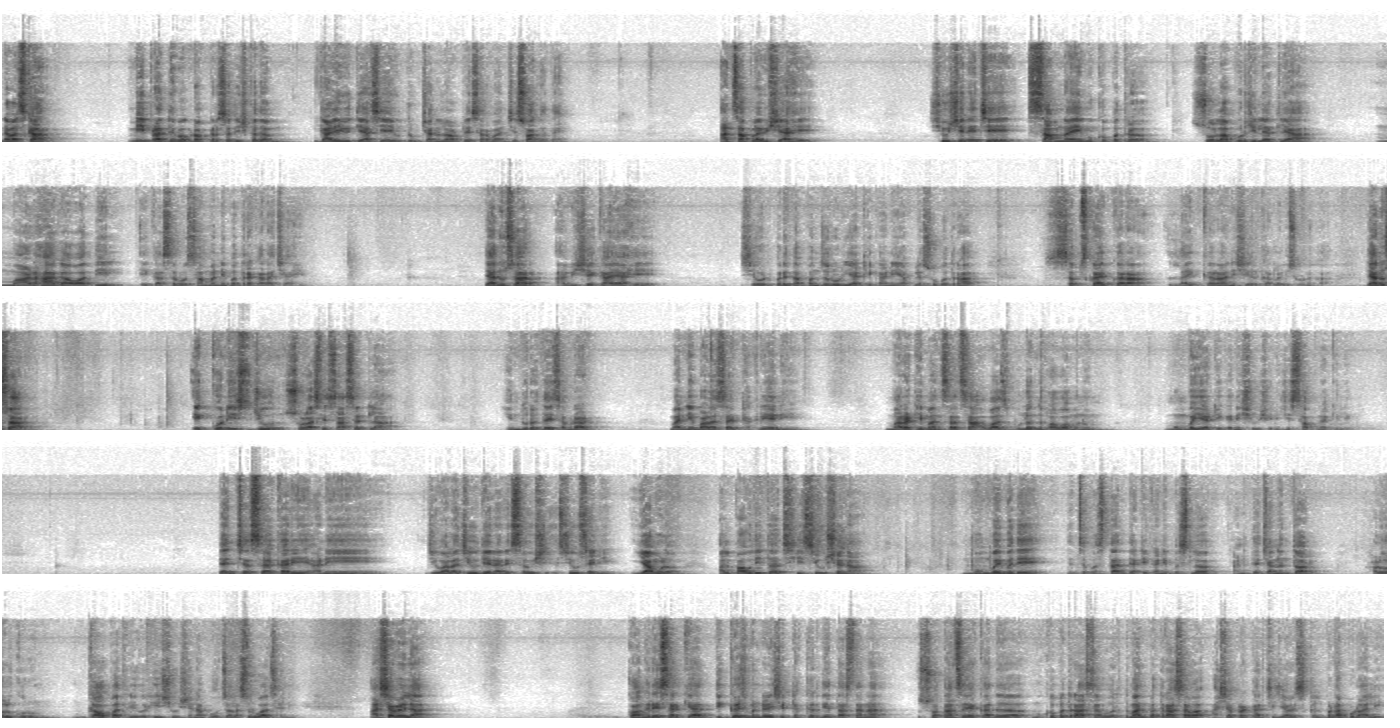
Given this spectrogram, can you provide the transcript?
नमस्कार. मी प्राध्यापक डॉक्टर सतीश कदम गाळीव इतिहास या यूट्यूब चॅनलवर आपले सर्वांचे स्वागत आहे. आजचा आपला विषय आहे शिवसेनेचे सामना हे मुखपत्र सोलापूर जिल्ह्यातल्या माढा गावातील एका सर्वसामान्य पत्रकाराचे आहे. त्यानुसार हा विषय काय आहे शेवटपर्यंत आपण जरूर या ठिकाणी आपल्यासोबत राहा. सबस्क्राईब करा लाईक करा आणि शेअर करायला विसरू नका. त्यानुसार एकोणीस जून सोळाशे सहासष्टला हिंदू हृदय सम्राट मान्य बाळासाहेब ठाकरे यांनी मराठी माणसाचा आवाज बुलंद व्हावा म्हणून मुंबई या ठिकाणी शिवसेनेची स्थापना केली. त्यांच्या सहकारी आणि जीवाला जीव देणारे सविश शिवसैनिक यामुळं अल्पावधीतच ही शिवसेना मुंबईमध्ये त्यांचं बस्तान त्या ठिकाणी बसलं आणि त्याच्यानंतर हळूहळू करून गाव पातळीवर ही शिवसेना पोचायला सुरुवात झाली. अशा वेळेला काँग्रेससारख्या दिग्गज मंडळीशी टक्कर देत असताना स्वतःचं एखादं मुखपत्र असावं वर्तमानपत्र असावं अशा प्रकारची ज्यावेळेस कल्पना पुढं आली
